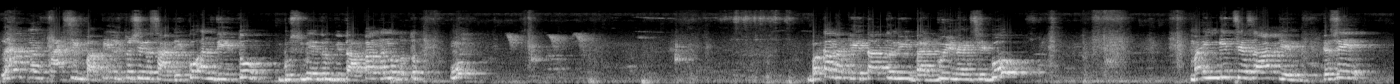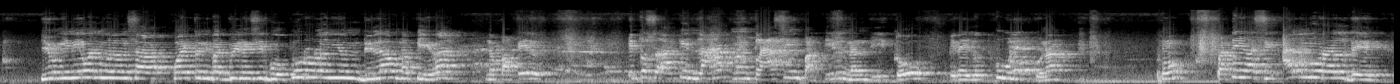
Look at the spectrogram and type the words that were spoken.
Lahat ng klaseng papel, ito sinasabi ko, andito. Busbedol bitapang, ano ba to? Oh? Baka makita to ni bad boy ng Cebu. Maingit siya sa akin. Kasi, yung iniwan mo lang sa kwarto ni bad boy ng Cebu, puro lang yung dilaw na pira, na papel. Ito sa akin, lahat ng klaseng papel nandito. Pinailot-ulit ko na. No? Pati nga si Almoralde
